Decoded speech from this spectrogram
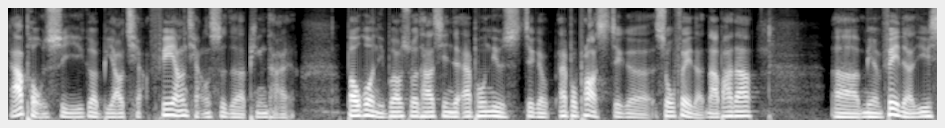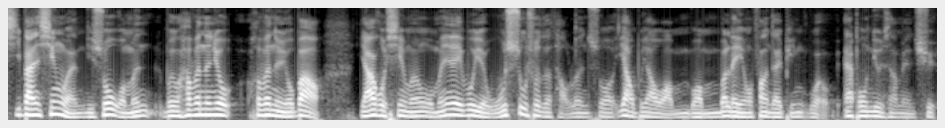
Apple 是一个比较强、非常强势的平台，包括你不要说它现在 Apple News 这个 Apple Plus 这个收费的，哪怕它啊免费的一个西班新闻，你说我们不用《哈芬顿邮哈芬顿邮报》、雅虎新闻，我们内部有无数次的讨论，说要不要我们我们把内容放在苹果 Apple News 上面去。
